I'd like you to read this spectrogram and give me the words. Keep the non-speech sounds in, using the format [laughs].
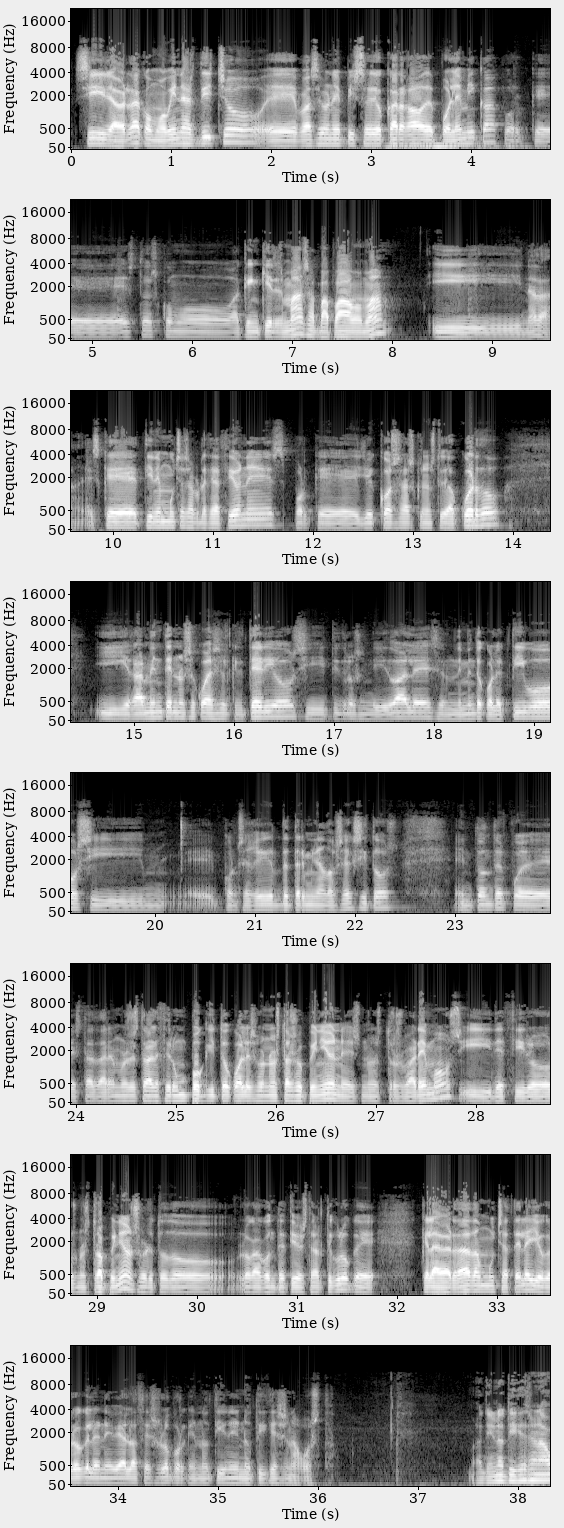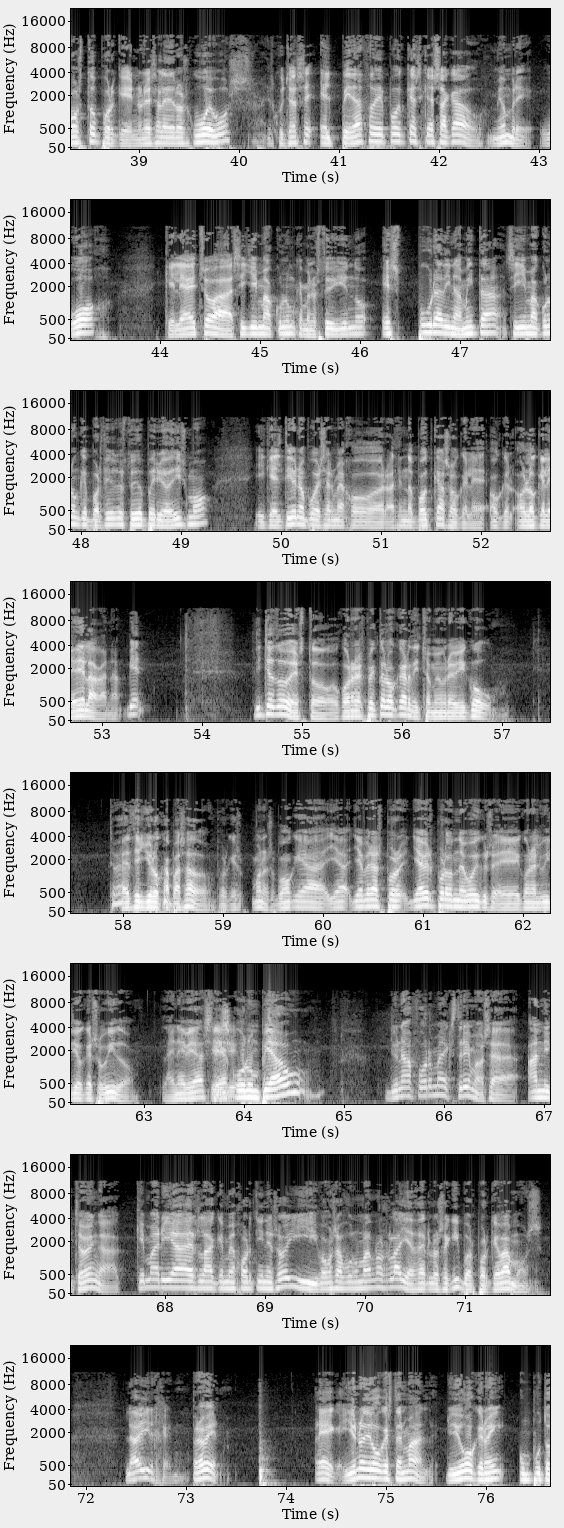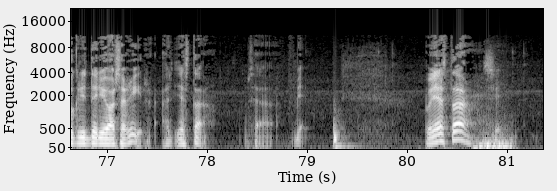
Sí, la verdad, como bien has dicho, eh, va a ser un episodio cargado de polémica porque esto es como a quien quieres más, a papá o a mamá. Y nada, es que tiene muchas apreciaciones porque yo hay cosas que no estoy de acuerdo y realmente no sé cuál es el criterio, si títulos individuales, si rendimiento colectivo, si eh, conseguir determinados éxitos. Entonces, pues trataremos de establecer un poquito cuáles son nuestras opiniones, nuestros baremos y deciros nuestra opinión sobre todo lo que ha acontecido este artículo, que, que la verdad da mucha tela y yo creo que la NBA lo hace solo porque no tiene noticias en agosto. Tiene noticias en agosto porque no le sale de los huevos escucharse el pedazo de podcast que ha sacado mi hombre, Wog, que le ha hecho a CJ McCullum, que me lo estoy oyendo, es pura dinamita. CJ McCullum, que por cierto estudió periodismo y que el tío no puede ser mejor haciendo podcast o, que le- o, que- o lo que le dé la gana. Bien. Dicho todo esto, con respecto a lo que has dicho, mi hombre Vico, te voy a decir yo lo que ha pasado, porque, bueno, supongo que ya, ya, ya verás por, ya ves por dónde voy eh, con el vídeo que he subido. La NBA se Sí, ha sí. columpiado de una forma extrema. O sea, han dicho, venga, ¿qué María es la que mejor tienes hoy? Y vamos a formárnosla y hacer los equipos, porque vamos. La Virgen. Pero bien, eh, yo no digo que estén mal, yo digo que no hay un puto criterio a seguir. Ya está. O sea, bien. Pues ya está.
